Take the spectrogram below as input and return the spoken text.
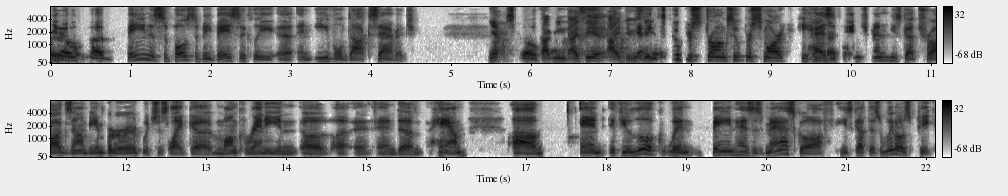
you know, cool. Uh, Bane is supposed to be basically uh, an evil Doc Savage. Yeah. So I mean, I see it. I do yeah, see it. Super strong, super smart. He has exactly. his henchmen. He's got Trog, Zombie, and Bird, which is like uh, Monk, Renny, and uh, uh, and um, Ham. Um, and if you look, when Bane has his mask off, he's got this widow's peak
